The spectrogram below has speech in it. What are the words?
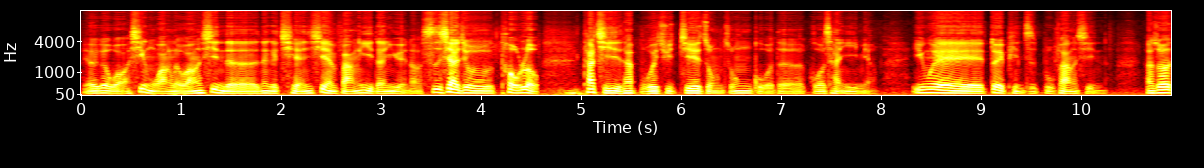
有一个王姓王的王姓的那个前线防疫人员哦，私下就透露，他其实他不会去接种中国的国产疫苗，因为对品质不放心。他说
